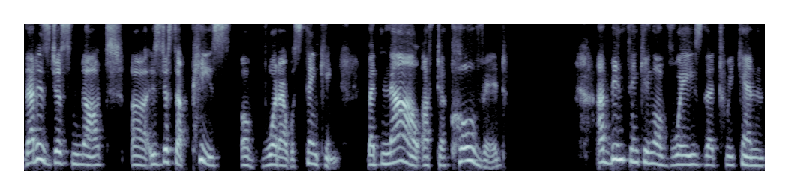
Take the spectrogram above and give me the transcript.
that is just not, uh, it's just a piece of what I was thinking. But now after COVID, I've been thinking of ways that we can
